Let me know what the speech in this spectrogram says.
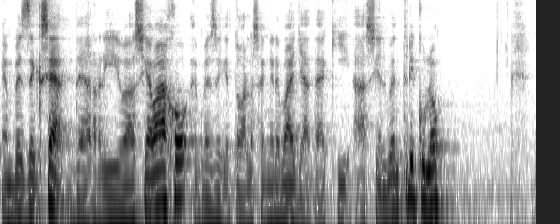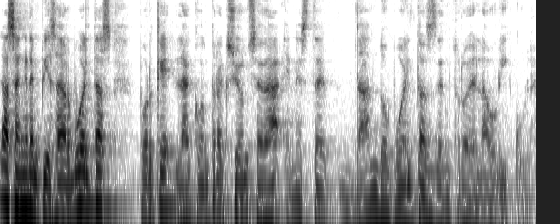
en vez de que sea de arriba hacia abajo, en vez de que toda la sangre vaya de aquí hacia el ventrículo, la sangre empieza a dar vueltas porque la contracción se da en este dando vueltas dentro de la aurícula.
